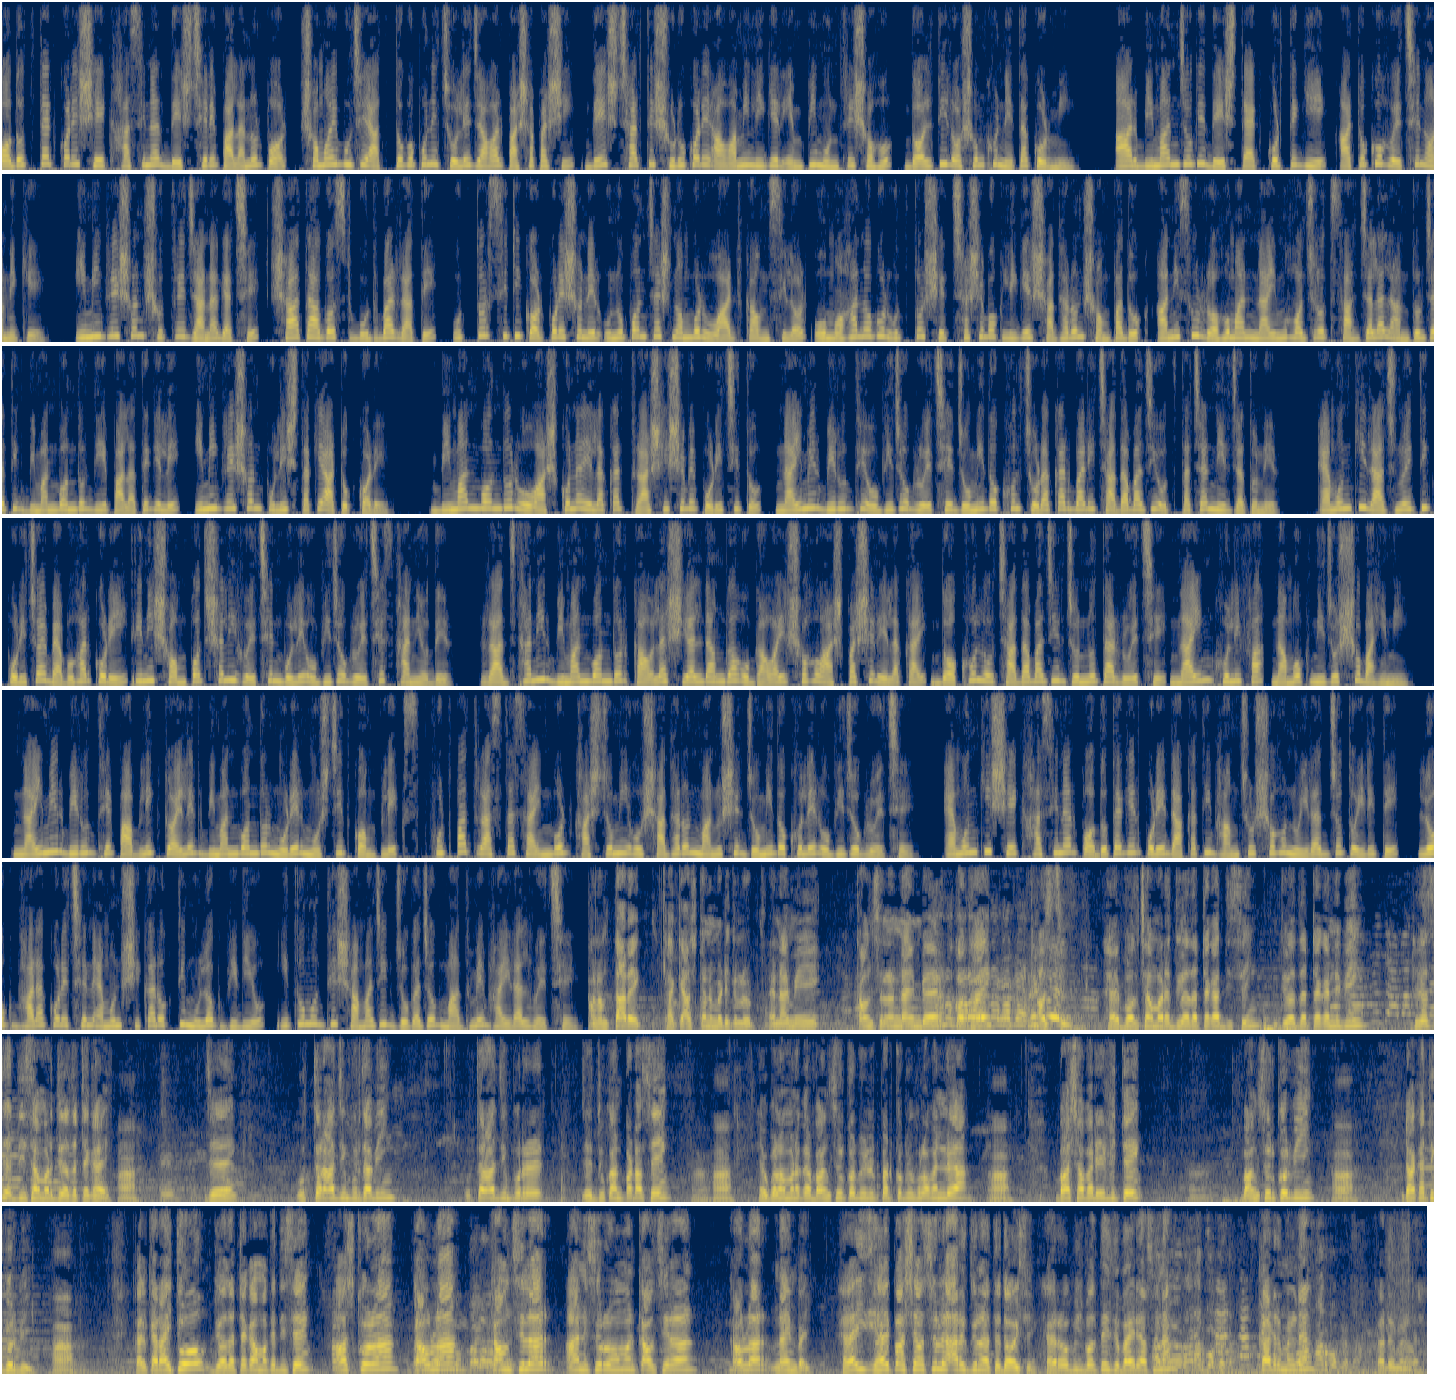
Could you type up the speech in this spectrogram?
পদত্যাগ করে শেখ হাসিনার দেশ ছেড়ে পালানোর পর সময় বুঝে আত্মগোপনে চলে যাওয়ার পাশাপাশি দেশ ছাড়তে শুরু করে আওয়ামী লীগের এমপি, মন্ত্রীসহ দলটির অসংখ্য নেতাকর্মী। আর বিমানযোগে দেশ ত্যাগ করতে গিয়ে আটকও হয়েছেন অনেকে। ইমিগ্রেশন সূত্রে জানা গেছে, সাত আগস্ট বুধবার রাতে উত্তর সিটি কর্পোরেশনের ঊনপঞ্চাশ নম্বর ওয়ার্ড কাউন্সিলর ও মহানগর উত্তর স্বেচ্ছাসেবক লীগের সাধারণ সম্পাদক আনিসুর রহমান নাইম হজরত শাহজালাল আন্তর্জাতিক বিমানবন্দর দিয়ে পালাতে গেলে ইমিগ্রেশন পুলিশ তাকে আটক করে। বিমানবন্দর ও আশকোনা এলাকার ত্রাস হিসেবে পরিচিত, নাইমের বিরুদ্ধে অভিযোগ রয়েছে জমি দখল, চোরাকারবারি, চাঁদাবাজি, অত্যাচার, নির্যাতনের। এমনকি রাজনৈতিক পরিচয় ব্যবহার করেই তিনি সম্পদশালী হয়েছেন বলে অভিযোগ রয়েছে স্থানীয়দের। রাজধানীর বিমানবন্দর কাওলা, শিয়ালডাঙ্গা ও গাওয়াইর সহ আশপাশের এলাকায় দখল ও চাঁদাবাজির জন্য তার রয়েছে নাইম খলিফা নামক নিজস্ব বাহিনী। নাইমের বিরুদ্ধে পাবলিক টয়লেট, বিমানবন্দর, মোড়ের মসজিদ কমপ্লেক্স, ফুটপাত, রাস্তা, সাইনবোর্ড ঘাসজমি ও সাধারণ মানুষের জমি দখলের অভিযোগ রয়েছে। এমনকি শেখ হাসিনার পদত্যাগের পরে ডাকাতি ভাঙচুরসহ নৈরাজ্য তৈরিতে লোক ভাড়া করেছেন এমন স্বীকারোক্তিমূলক ভিডিও ইতোমধ্যে সামাজিক যোগাযোগ মাধ্যমে ভাইরাল হয়েছে। তারেক থাকি আশকানা মেডিকেল আমি কাউন্সিলর নাইমের কথায় আসছি। হ্যাঁ বলছে আমার দুই হাজার টাকা দিছি। দুই হাজার টাকা নিবি? ঠিক আছে? দিছে আমার দুই হাজার টাকায়। হ্যাঁ। যে উত্তর আজিমপুর যাবি? উত্তর আজিমপুরের যে দোকানপাট আছে হ্যাঁ। সেগুলো মনে কর বাংসুর করবি লুটপাট করবি ফলাফান লইয়া। হ্যাঁ। বাসা বাড়ির ভিতরে বাংসুর করবি হ্যাঁ। ডাকাতি করবি। হ্যাঁ। কালকে রাইতো দুই হাজার টাকা আমাকে দিছে। আসকোলা কাউলা কাউন্সিলর আনিসুর রহমান কাউন্সিলর কাউলার নাইম ভাই। হ্যাঁ হ্যাঁ পাশে আসলে আরেকজন হাতে দেওয়া হয়েছে হ্যাঁ অফিস বলতে এই যে বাইরে আসে না। কাঠের মেলটা? কাঠের মেলটা।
